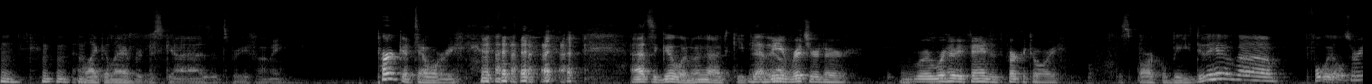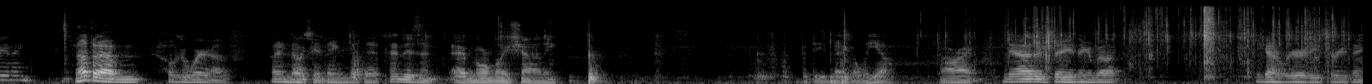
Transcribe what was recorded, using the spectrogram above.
I like elaborate disguise. It's pretty funny. Purgatory. That's a good one. We're gonna have to keep Yeah, that. me up. and Richard are we're, we're heavy fans of the Purgatory. The Sparkle Bees. Do they have uh, foils or anything? Not that I'm, I was aware of. I didn't notice Okay. anything about that. That isn't abnormally shiny. Put these back over here. All right. Yeah, I didn't say anything about any kind of rarities or anything.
